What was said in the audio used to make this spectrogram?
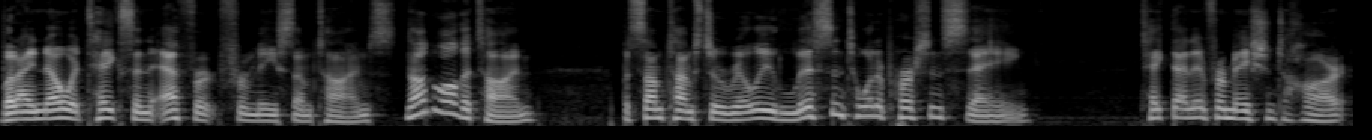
But I know it takes an effort for me sometimes, not all the time, but sometimes to really listen to what a person's saying, take that information to heart,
